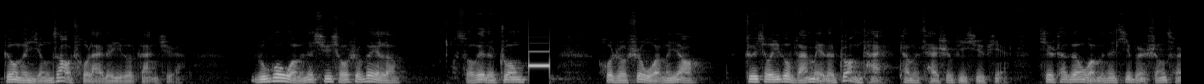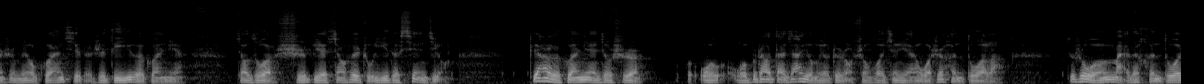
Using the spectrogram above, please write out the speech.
给我们营造出来的一个感觉。如果我们的需求是为了所谓的装，或者是我们要追求一个完美的状态，它们才是必需品。其实它跟我们的基本生存是没有关系的。这第一个观念，叫做识别消费主义的陷阱。第二个观念就是，我我我不知道大家有没有这种生活经验，我是很多了，就是我们买的很多。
